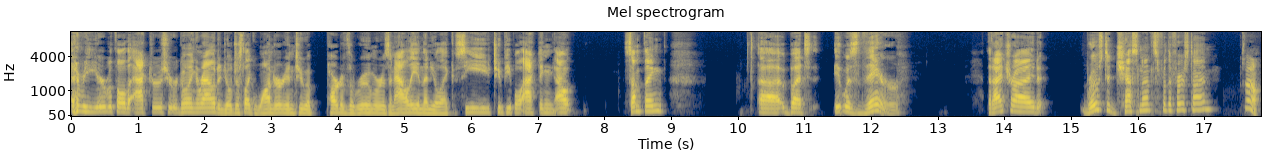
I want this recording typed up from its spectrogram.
every year with all the actors who are going around, and you'll just like wander into a part of the room or as an alley, and then you'll like see two people acting out something. Uh, but it was there that I tried roasted chestnuts for the first time. Oh,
